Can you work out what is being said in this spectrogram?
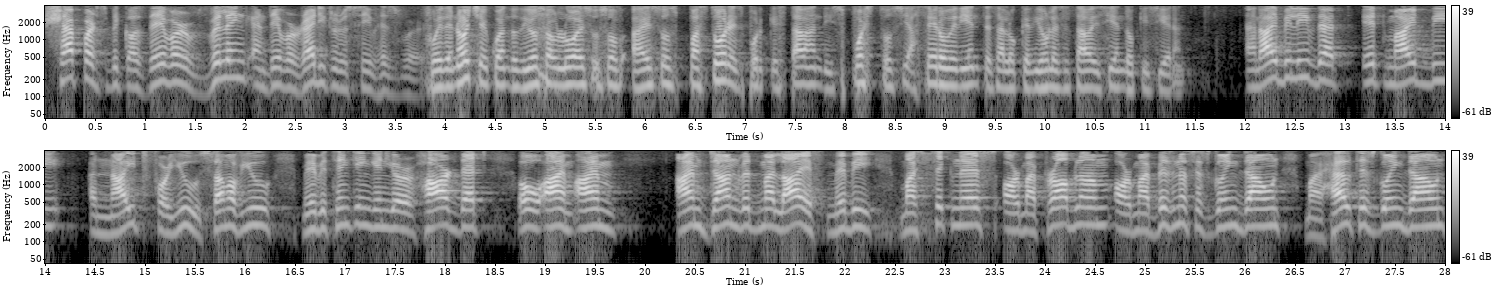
shepherds because they were willing and they were ready to receive His word. Fue de noche cuando Dios habló a esos, a esos pastores porque estaban dispuestos a ser obedientes a lo que Dios les estaba diciendo que hicieran. And I believe that it might be a night for you. Some of you may be thinking in your heart that, oh, I'm, I'm, I'm done with my life. Maybe my sickness or my problem or my business is going down, my health is going down,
